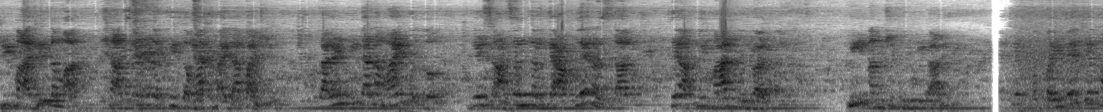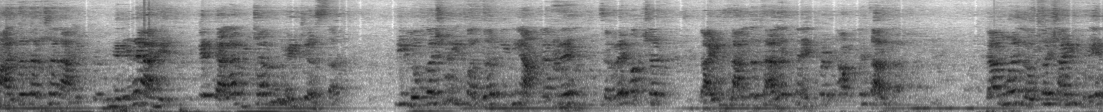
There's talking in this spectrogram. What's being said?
की माझी जमात शासनकर्ती जमात व्हायला पाहिजे. कारण की त्यांना माहीत होतं जे शासनकर्ते आपले नसतात ते आपली मान बुडवाळतात ही आमची भूमिका आहे. त्याचे पहिले जे मार्गदर्शन आहे निर्णय आहेत ते त्याला विचारून घ्यायचे असतात. ती लोकशाही पद्धतीने आपल्याकडे सगळे पक्ष काही चालत चालत नाहीत पण आपले चालतात. त्यामुळे लोकशाही हे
